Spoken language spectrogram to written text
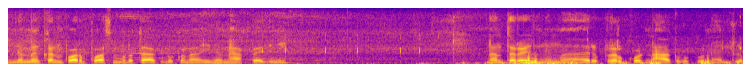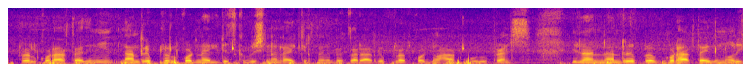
ಇನ್ನೊಮ್ಮೆ ಕನ್ಫರ್ಮ್ ಪಾಸ್ವರ್ಡ್ ಹಾಕಬೇಕು. ನಾನು ಇನ್ನೊಮ್ಮೆ ಹಾಕ್ತಾಯಿದ್ದೀನಿ ನಂತರ ಇಲ್ಲಿ ನಿಮ್ಮ ರಿಫರಲ್ ಕೋಡ್ನ ಹಾಕಬೇಕು. ನಾನು ಇಲ್ಲಿ ರಿಫರಲ್ ಕೋಡ್ ಹಾಕ್ತಾಯಿದ್ದೀನಿ ನಾನು ರಿಫರಲ್ ಕೋಡ್ನ ಇಲ್ಲಿ ಡಿಸ್ಕ್ರಿಪ್ಷನಲ್ಲಿ ಹಾಕಿರ್ತೀನಿ. ಬೇಕಾದ್ರೆ ಆ ರಿಫರಲ್ ಕೋಡ್ನ ಹಾಕ್ಬೋದು ಫ್ರೆಂಡ್ಸ್ ಇಲ್ಲಿ, ನಾನು ನಾನು ರಿಫರಲ್ ಕೋಡ್ ಹಾಕ್ತಾಯಿದ್ದೀನಿ ನೋಡಿ.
